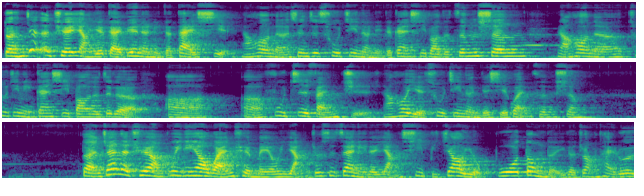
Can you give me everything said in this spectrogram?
短暂的缺氧也改变了你的代谢，然后呢，甚至促进了你的干细胞的增生，然后呢，促进你干细胞的这个呃呃复制繁殖，然后也促进了你的血管增生。短暂的缺氧不一定要完全没有氧，就是在你的氧气比较有波动的一个状态。如果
